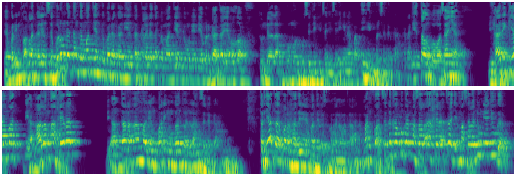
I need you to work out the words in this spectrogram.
Ya berinfaklah kalian sebelum datang kematian kepada kalian. Tatkala datang kematian kemudian dia berkata, "Ya Allah, tundalah umurku sedikit saja. Saya ingin apa? Ingin bersedekah." Karena dia tahu bahwasanya di hari kiamat, di alam akhirat, di antara amal yang paling membantu adalah sedekah. Ternyata para hadirin yang hadir subhanahu wa taala, manfaat sedekah bukan masalah akhirat saja, masalah dunia juga.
